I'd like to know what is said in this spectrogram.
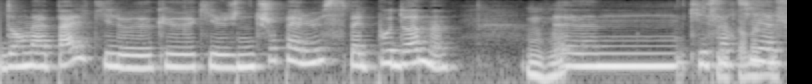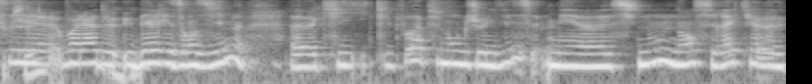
dans ma palle qui, le, que, qui je n'ai toujours pas lu, s'appelle Peau d'homme. Mhm. Euh, qui est sorti assez voilà de mhm. Hubert et Zanzime euh, qu'il faut absolument que je lise mais euh, sinon non c'est vrai que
